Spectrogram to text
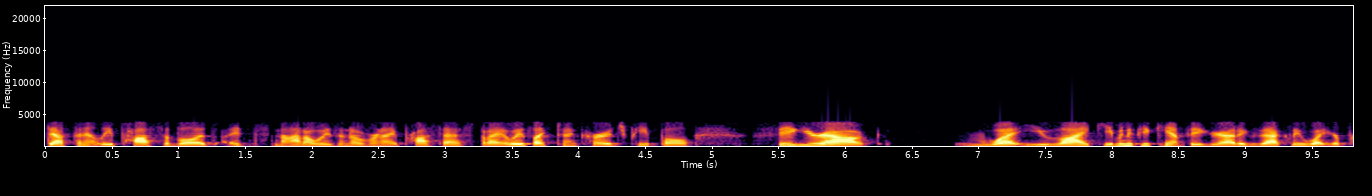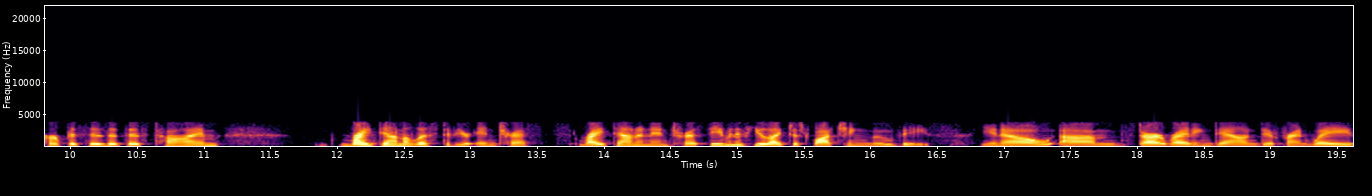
definitely possible. It's it's not always an overnight process, but I always like to encourage people figure out what you like. Even if you can't figure out exactly what your purpose is at this time, write down a list of your interests. Write down an interest, even if you like just watching movies you know um start writing down different ways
